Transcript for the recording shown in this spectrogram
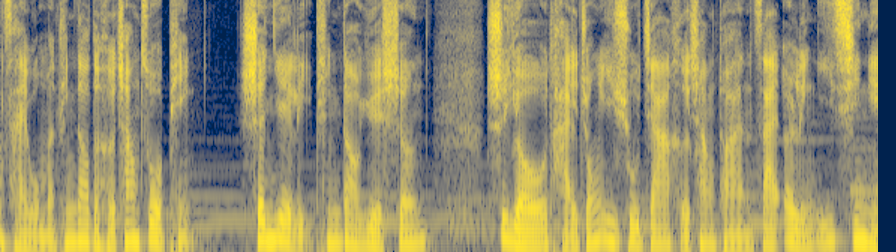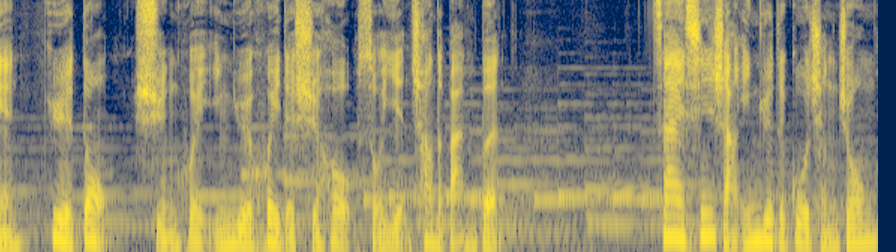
刚才我们听到的合唱作品深夜里听到乐声，是由台中艺术家合唱团在二零一七年乐动巡回音乐会的时候所演唱的版本。在欣赏音乐的过程中，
